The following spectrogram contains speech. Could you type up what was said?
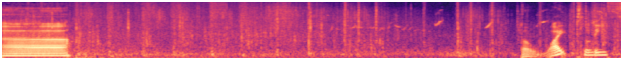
Uh, the white-leafed tree.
